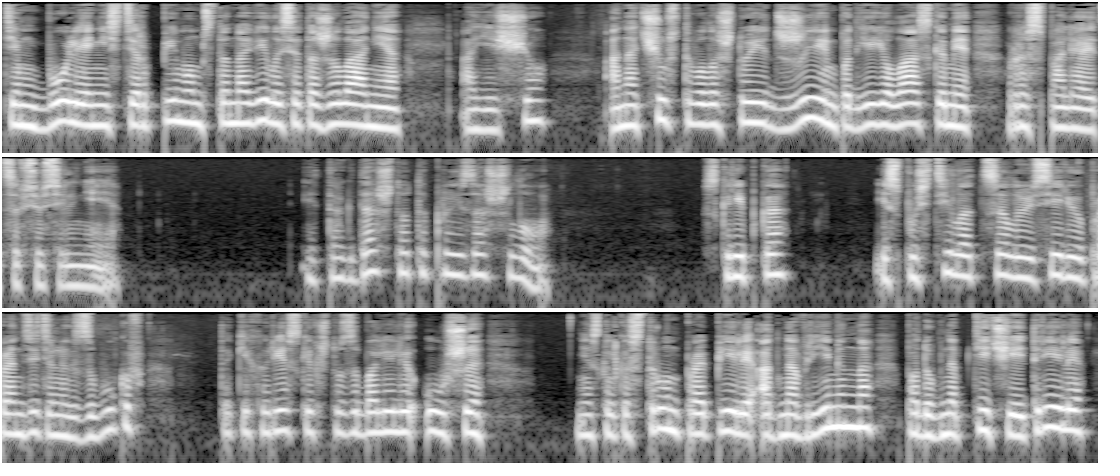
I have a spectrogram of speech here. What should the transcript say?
тем более нестерпимым становилось это желание. А еще она чувствовала, что и Джим под ее ласками распаляется все сильнее. И тогда что-то произошло. Скрипка испустила целую серию пронзительных звуков, таких резких, что заболели уши. Несколько струн пропели одновременно, подобно птичьей трели —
